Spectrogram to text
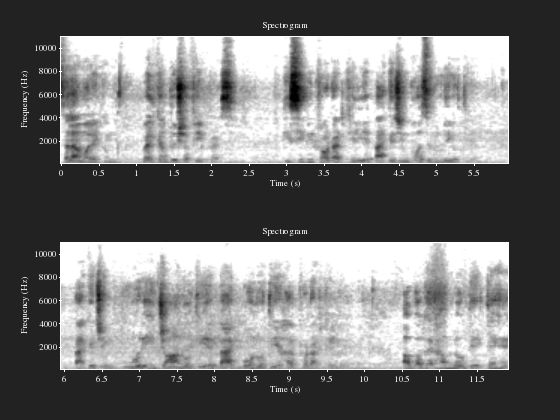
असलकुम वेलकम टू शफीक प्रेस किसी भी प्रोडक्ट के लिए पैकेजिंग बहुत ज़रूरी होती है। पैकेजिंग पूरी जान होती है बैकबोन होती है हर प्रोडक्ट के लिए। अब अगर हम लोग देखते हैं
